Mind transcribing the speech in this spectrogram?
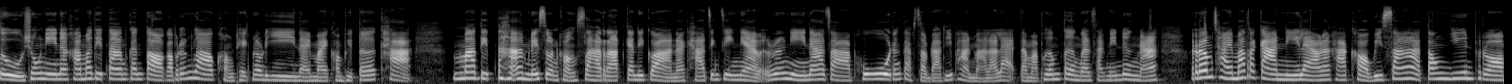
สู่ช่วงนี้นะคะ มาติดตามกันต่อกับเรื่องราวของเทคโนโลยีในไมค์คอมพิวเตอร์ค่ะ มาติดตามในส่วนของสหรัฐกันดีกว่านะคะ จริงๆเนี่ยเรื่องนี้น่าจะพูดตั้งแต่สัปดาห์ที่ผ่านมาแล้วแหละ แต่มาเพิ่มเติมกันสักนิดนึงนะ เริ่มใช้มาตรการนี้แล้วนะคะ ขอวีซ่าต้องยื่นพร้อม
